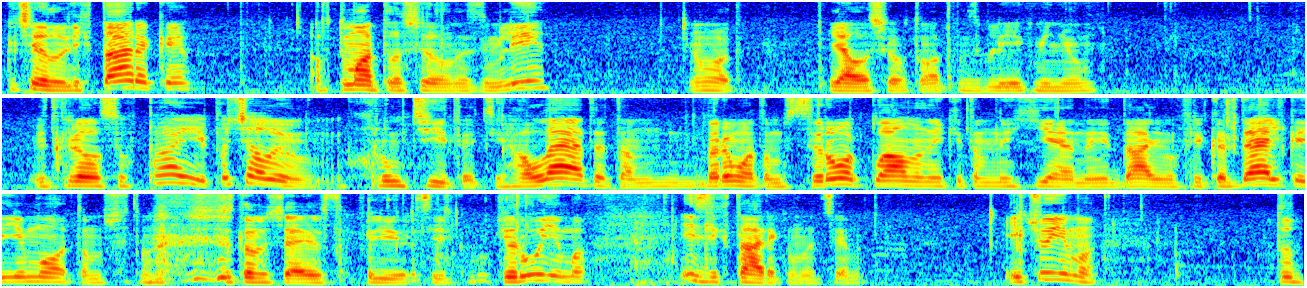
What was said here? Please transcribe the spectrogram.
включили ліхтарики, автомат лишили на землі. От. Я лишив автомат на землі, як мінімум. Відкрили сухпай і почали хрумтіти ці галети, там, беремо там сирок плавлений, який там в них є, наїдаємо, фрікаделька їмо, там, що там, що там ще є російському, піруємо і з ліхтариками цими. І чуємо, тут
